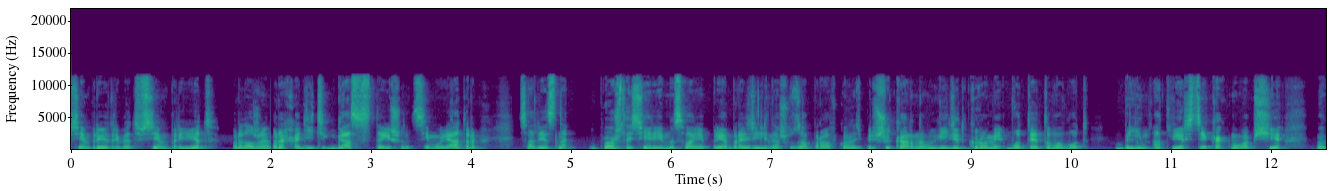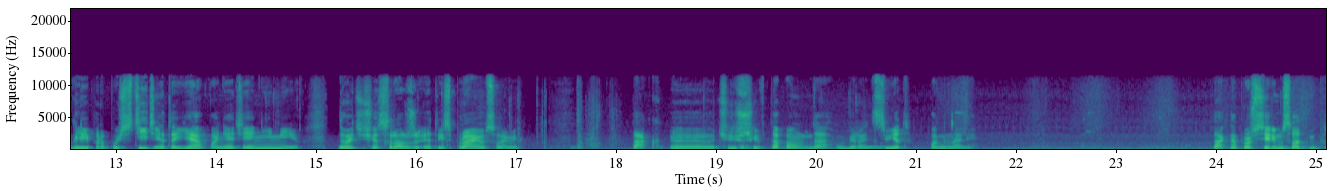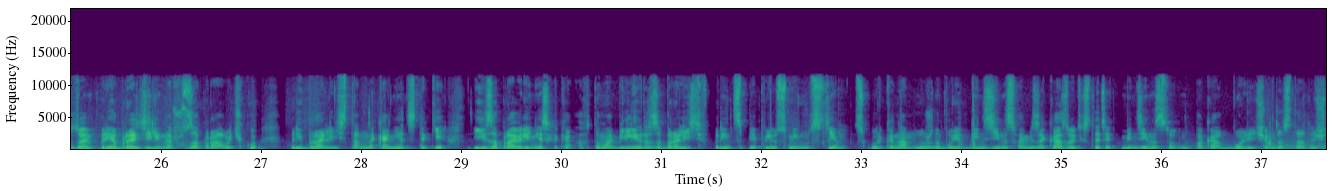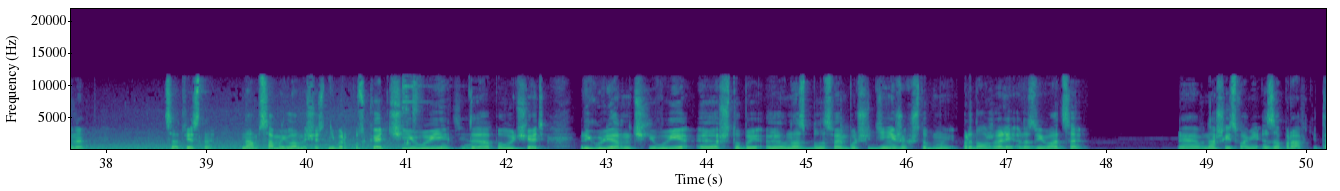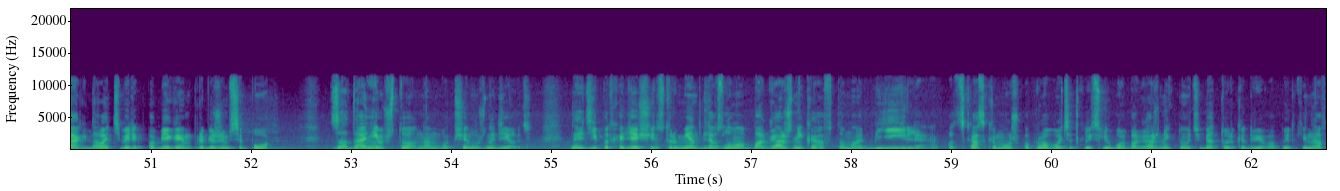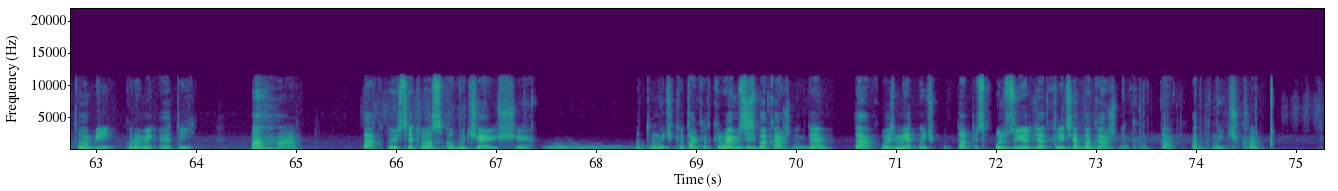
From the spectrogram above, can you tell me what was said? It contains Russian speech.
Всем привет, ребят, всем привет. Продолжаем проходить Gas Station симулятор. Соответственно, в прошлой серии мы с вами преобразили нашу заправку. Она теперь шикарно выглядит, кроме вот этого вот, блин, отверстия. Как мы вообще могли пропустить это, я понятия не имею. Давайте сейчас сразу же это исправим с вами. Так, э, через Shift, да, по-моему? Да, выбирать цвет. Погнали. Так, на прошлой серии мы с вами преобразили нашу заправочку, прибрались там наконец-таки и заправили несколько автомобилей, разобрались в принципе плюс-минус с тем, сколько нам нужно будет бензина с вами заказывать. Кстати, бензина пока более чем достаточно. Соответственно, нам самое главное сейчас не пропускать чаевые, да, получать регулярно чаевые, э, чтобы э, у нас было с вами больше денежек, чтобы мы продолжали развиваться э, в нашей с вами заправке. Так, давайте теперь побегаем, пробежимся по заданием, что нам вообще нужно делать. Найди подходящий инструмент для взлома багажника автомобиля. Подсказка, можешь попробовать открыть любой багажник, но у тебя только две попытки на автомобиль, кроме этой. Ага. Так, то есть это у нас обучающие. Отмычка. Так, открываем здесь багажник, да? Так, возьми отмычку тап, используй ее для открытия багажника. Так, отмычка.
